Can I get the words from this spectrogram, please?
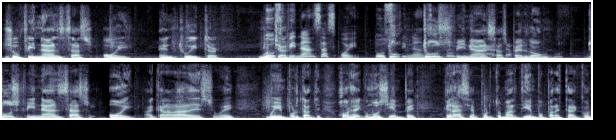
Sus finanzas hoy en Twitter. Tus Muchas- finanzas hoy. Tus Tu- finanzas. tus Tus finanzas, finanzas. perdón. Tus finanzas hoy. Aclarar eso, ¿eh? Muy importante. Jorge, como siempre, gracias por tomar tiempo para estar con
